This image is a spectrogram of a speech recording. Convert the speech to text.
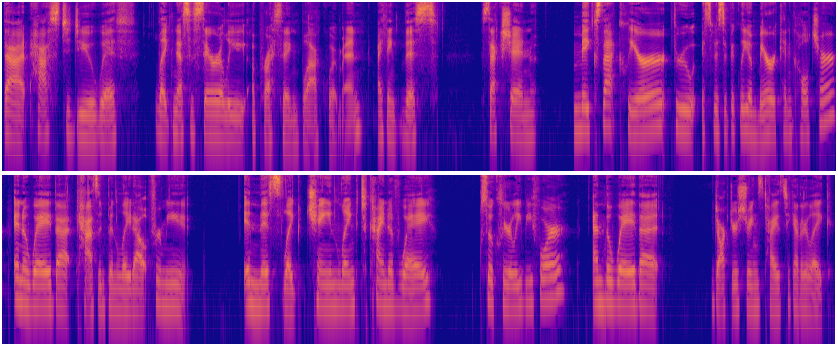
that has to do with like necessarily oppressing black women. I think this section makes that clear through specifically American culture in a way that hasn't been laid out for me in this like chain linked kind of way so clearly before. And the way that Dr. Strings ties together like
